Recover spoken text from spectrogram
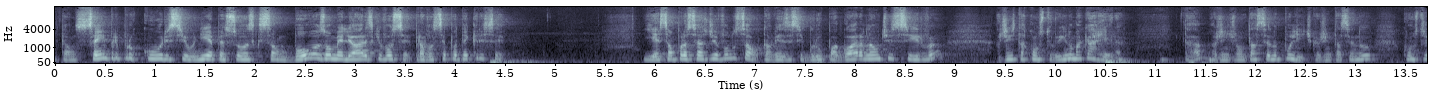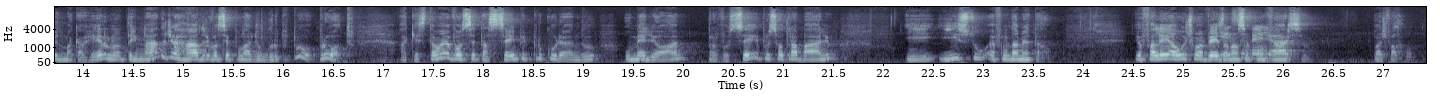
Então sempre procure se unir a pessoas que são boas ou melhores que você, para você poder crescer. E esse é um processo de evolução. Talvez esse grupo agora não te sirva. A gente está construindo uma carreira. Tá? A gente não está sendo político, a gente está sendo construindo uma carreira. Não tem nada de errado de você pular de um grupo para o outro. A questão é você estar tá sempre procurando o melhor para você e para o seu trabalho. E isso é fundamental. Eu falei a última vez na nossa melhor... conversa. Pode falar. Desculpa.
